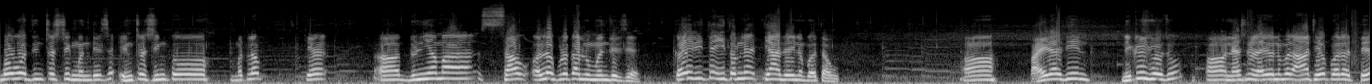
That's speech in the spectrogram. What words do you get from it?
બહુ જ ઇન્ટરેસ્ટિંગ મંદિર છે. ઇન્ટરેસ્ટિંગ તો મતલબ કે દુનિયામાં સાવ અલગ પ્રકારનું મંદિર છે. કઈ રીતે એ તમને ત્યાં જઈને બતાવું. ભાઈરાથી નીકળી ગયો છું. નેશનલ હાઈવે નંબર આઠ એ પર જ તે.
